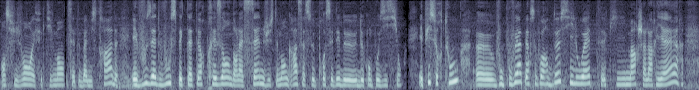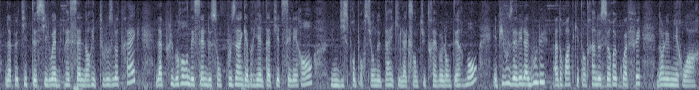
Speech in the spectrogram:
en suivant effectivement cette balustrade. Et vous êtes, vous, spectateur, présent dans la scène justement grâce à ce procédé de, de composition. Et puis surtout, euh, vous pouvez apercevoir deux silhouettes qui marchent à l'arrière. La petite silhouette est celle d'Henri de Toulouse-Lautrec, la plus grande est celle de son cousin Gabriel Tapier de Céléran, une disproportion de taille qui l'accentue très volontairement. Et puis vous avez la Goulue à droite qui est en train de se recoiffer dans le miroir.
